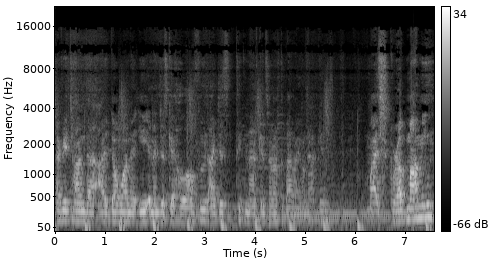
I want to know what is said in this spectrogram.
every time that I don't want to eat and I just get halal food. I just take napkins. So I don't have to buy my own napkins. My scrub mommy,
